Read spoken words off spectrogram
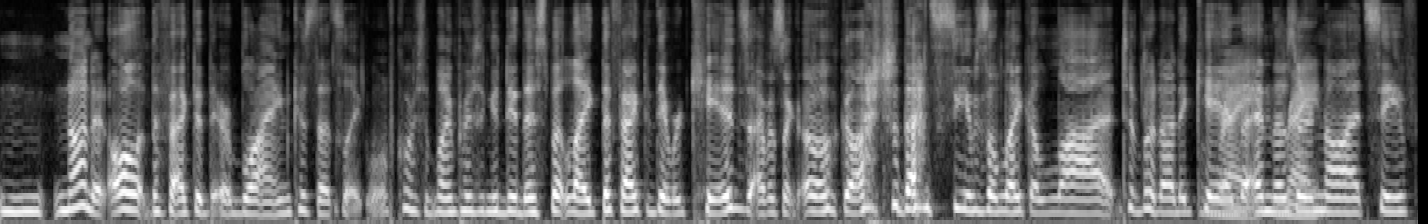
n- not at all at the fact that they were blind because that's like well of course a blind person could do this but like the fact that they were kids I was like oh gosh that seems like a lot to put on a kid Right, and those are not safe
